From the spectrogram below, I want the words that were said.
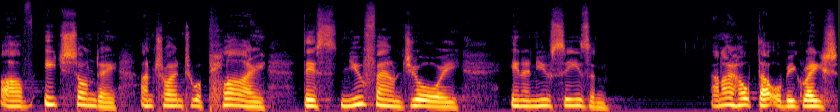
of each Sunday and trying to apply this newfound joy in a new season. And I hope that will be great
